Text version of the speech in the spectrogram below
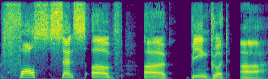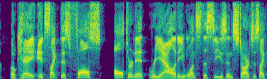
Uh, false sense of uh, being good. Ah, Okay, it's like this false alternate reality once the season starts. It's like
